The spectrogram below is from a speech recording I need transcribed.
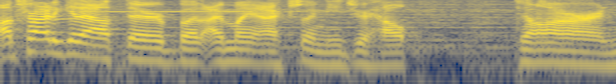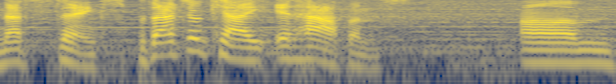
I'll try to get out there, but I might actually need your help. Darn, that stinks. But that's okay, it happens. Um,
